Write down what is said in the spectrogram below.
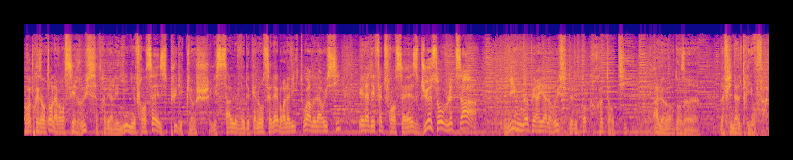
représentant l'avancée russe à travers les lignes françaises, puis les cloches et les salves de canon célèbrent la victoire de la Russie et la défaite française. Dieu sauve le tsar L'hymne impérial russe de l'époque retentit alors dans un, un final triomphal.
